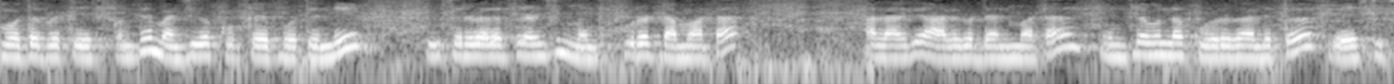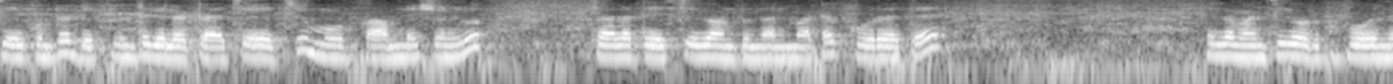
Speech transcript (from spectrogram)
మూత పెట్టేసుకుంటే మంచిగా కుక్ అయిపోతుంది. చూసారు కదా ఫ్రెండ్స్ మెంతికూర టమాటా అలాగే ఆలుగడ్డ అనమాట ఇంట్లో ఉన్న కూరగాయలతో వేస్ట్ చేయకుండా డిఫరెంట్గా ఇలా ట్రై చేయొచ్చు. మూడు కాంబినేషన్లు చాలా టేస్టీగా ఉంటుందన్నమాట కూర అయితే ఇలా మంచిగా ఉడికిపోయిన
